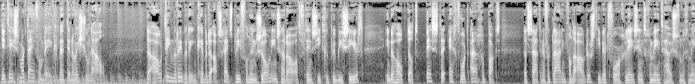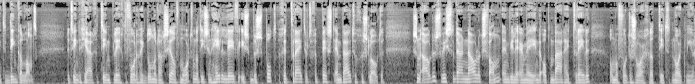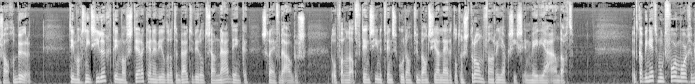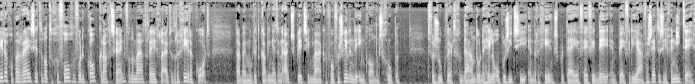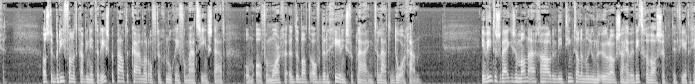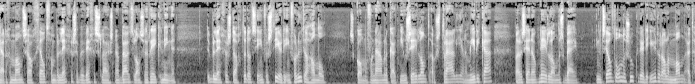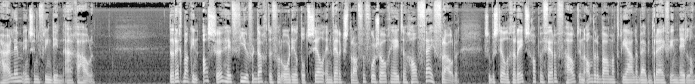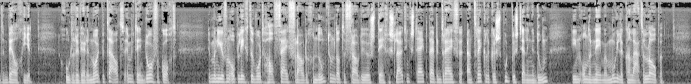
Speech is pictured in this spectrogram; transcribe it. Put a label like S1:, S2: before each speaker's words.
S1: Dit is Martijn van Beek met het NOS Journaal. De oud Tim Ribberink hebben de afscheidsbrief van hun zoon in zijn rouwadvertentie gepubliceerd... in de hoop dat pesten echt wordt aangepakt. Dat staat in een verklaring van de ouders... die werd voorgelezen in het gemeentehuis van de gemeente Dinkeland. De 20-jarige Tim pleegde vorige week donderdag zelfmoord... omdat hij zijn hele leven is bespot, getreiterd, gepest en buitengesloten. Zijn ouders wisten daar nauwelijks van... en willen ermee in de openbaarheid treden... om ervoor te zorgen dat dit nooit meer zal gebeuren. Tim was niet zielig, Tim was sterk en hij wilde dat de buitenwereld zou nadenken, schrijven de ouders. De opvallende advertentie in de Twentse courant Tubantia leidde tot een stroom van reacties en media-aandacht. Het kabinet moet voor morgenmiddag op een rij zetten wat de gevolgen voor de koopkracht zijn van de maatregelen uit het regeerakkoord. Daarbij moet het kabinet een uitsplitsing maken voor verschillende inkomensgroepen. Het verzoek werd gedaan door de hele oppositie en de regeringspartijen VVD en PvdA verzetten zich er niet tegen. Als de brief van het kabinet er is, bepaalt de Kamer of er genoeg informatie in staat om overmorgen het debat over de regeringsverklaring te laten doorgaan. In Winterswijk is een man aangehouden die tientallen miljoenen euro's zou hebben witgewassen. De 40-jarige man zou geld van beleggers hebben weggesluist naar buitenlandse rekeningen. De beleggers dachten dat ze investeerden in valutahandel. Ze komen voornamelijk uit Nieuw-Zeeland, Australië en Amerika, maar er zijn ook Nederlanders bij. In hetzelfde onderzoek werden eerder al een man uit Haarlem en zijn vriendin aangehouden. De rechtbank in Assen heeft vier verdachten veroordeeld tot cel- en werkstraffen voor zogeheten half-vijf fraude. Ze bestelden gereedschappen, verf, hout en andere bouwmaterialen bij bedrijven in Nederland en België. De goederen werden nooit betaald en meteen doorverkocht. De manier van oplichten wordt half-vijf fraude genoemd... omdat de fraudeurs tegen sluitingstijd bij bedrijven aantrekkelijke spoedbestellingen doen... die een ondernemer moeilijk kan laten lopen.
